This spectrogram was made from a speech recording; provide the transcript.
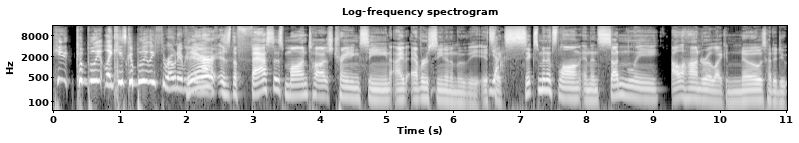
he complete like he's completely thrown everything There off. is the fastest montage training scene I've ever seen in a movie. It's Yeah. like six minutes long, and then suddenly Alejandro like knows how to do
